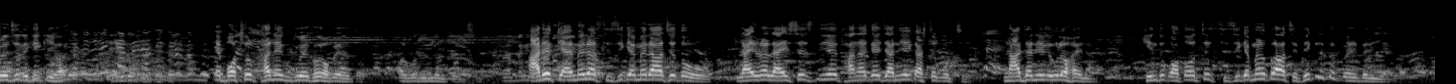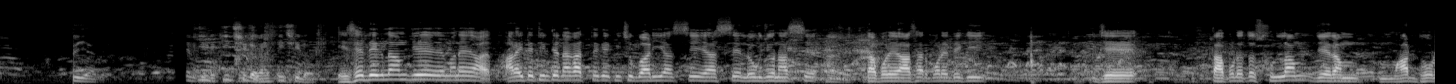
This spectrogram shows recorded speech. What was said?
রয়েছে দেখি কি হয়। এ বছর খানেক দুয়েক হবে হয়তো অল্প দিন ধরে চলছে। আরে ক্যামেরা সিসি ক্যামেরা আছে তো লাইভরা লাইসেন্স নিয়ে থানাকে জানিয়ে কাজটা করছে। না জানিয়ে এগুলো হয় না। কিন্তু কত হচ্ছে সিসি ক্যামেরা তো আছে দেখলে তো বেরিয়ে যাবে। কি ছিল মানে কি ছিল? এসে দেখলাম যে মানে আড়াইটে তিনটে নাগাদ থেকে কিছু গাড়ি আসছে আসছে লোকজন আসছে। তারপরে আসার পরে দেখি যে তারপরে তো শুনলাম যে এরম মারধর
